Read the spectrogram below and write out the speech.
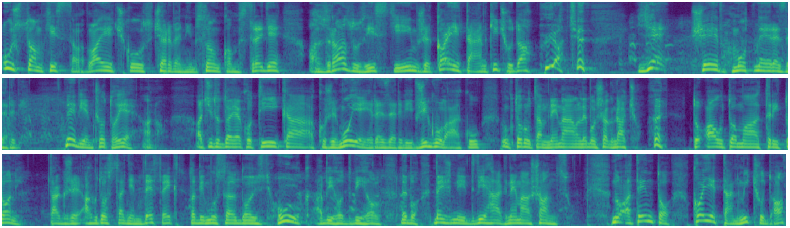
Už som chystal vlaječku s červeným slnkom v strede a zrazu zistím, že Kajetán Kičuda je šéf hmotnej rezervy. Neviem, čo to je, áno. A či to daj ako týka akože mojej rezervy v žiguláku, ktorú tam nemám, lebo však na čo? To auto má 3 tony. Takže ak dostanem defekt, to by musel dojsť Hulk, aby ho dvihol, lebo bežný dvihák nemá šancu. No a tento Kojetan Mičuda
